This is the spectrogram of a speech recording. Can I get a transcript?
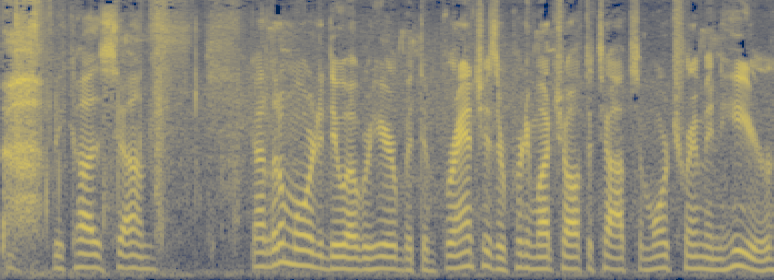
because. Um, Got a little more to do over here, but the branches are pretty much off the top. Some more trim in here.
